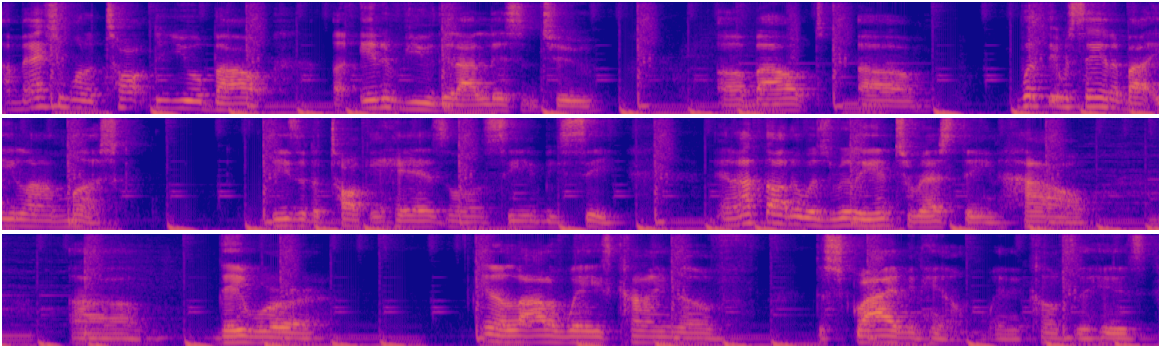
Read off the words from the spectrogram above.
I'm actually going to talk to you about an interview that i listened to about um, what they were saying about elon musk. These are the talking heads on CNBC. And I thought it was really interesting how um, they were in a lot of ways kind of describing him when it comes to his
